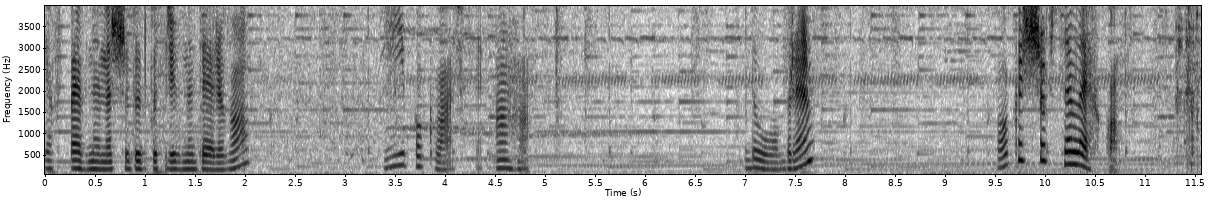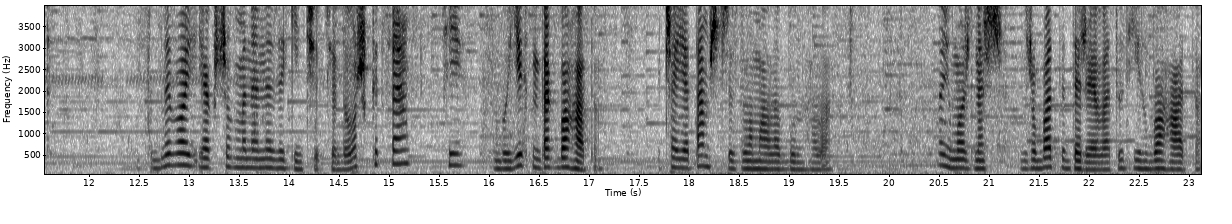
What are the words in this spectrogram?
Я впевнена, що тут потрібне дерево. І покласти. Ага. Добре. Поки що все легко. Особливо, якщо в мене не закінчаться дошки, це ці, бо їх не так багато. Хоча я там ще зламала бунгало. Ну і можна ж зрубати дерева, тут їх багато.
